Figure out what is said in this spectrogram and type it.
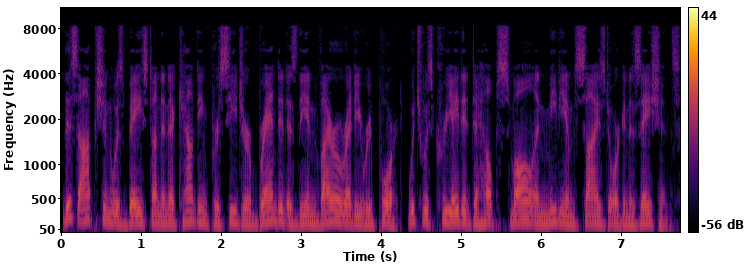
This option was based on an accounting procedure branded as the EnviroReady report, which was created to help small and medium-sized organizations.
